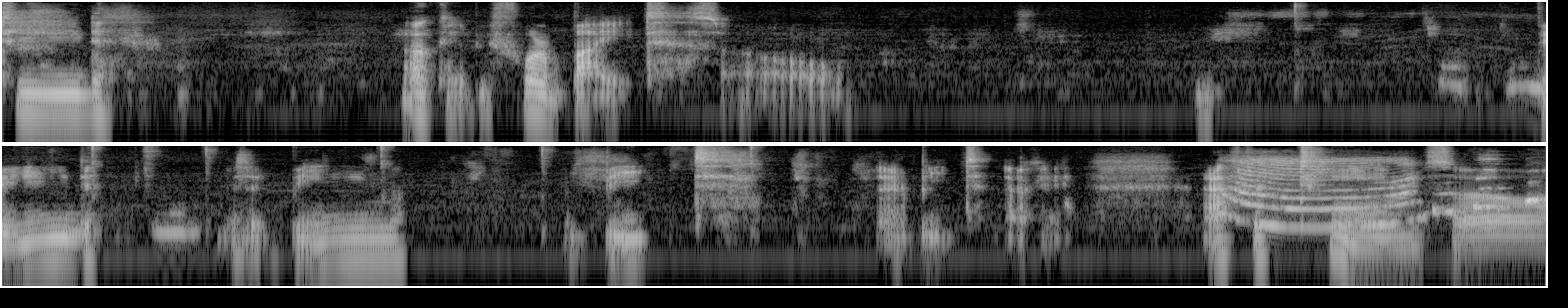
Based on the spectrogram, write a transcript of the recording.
teed, okay, before bite, so, bead, is it beam, beat, there, beat, okay, after team, so,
